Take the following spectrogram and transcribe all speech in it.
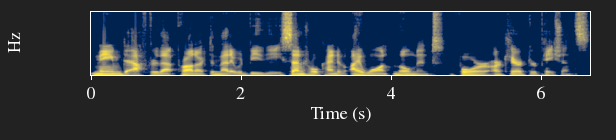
named after that product and that it would be the central kind of i want moment for our character patience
